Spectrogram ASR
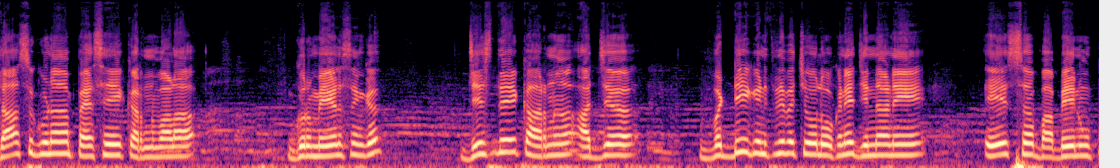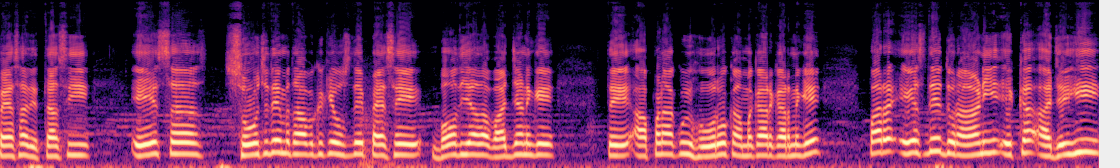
10 ਗੁਣਾ ਪੈਸੇ ਕਰਨ ਵਾਲਾ ਗੁਰਮੇਲ ਸਿੰਘ, ਜਿਸ ਦੇ ਕਾਰਨ ਅੱਜ ਵੱਡੀ ਗਿਣਤੀ ਦੇ ਵਿੱਚ ਉਹ ਲੋਕ ਨੇ, ਜਿਨ੍ਹਾਂ ਨੇ ਇਸ ਬਾਬੇ ਨੂੰ ਪੈਸਾ ਦਿੱਤਾ ਸੀ। ਇਸ ਸੋਚ ਦੇ ਮੁਤਾਬਕ ਕਿ ਉਸ ਦੇ ਪੈਸੇ ਬਹੁਤ ਜ਼ਿਆਦਾ ਵੱਧ ਜਾਣਗੇ ਤੇ ਆਪਣਾ ਕੋਈ ਹੋਰ ਉਹ ਕੰਮਕਾਰ ਕਰਨਗੇ। ਪਰ ਇਸ ਦੇ ਦੌਰਾਨ ਹੀ ਇੱਕ ਅਜਿਹੀ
